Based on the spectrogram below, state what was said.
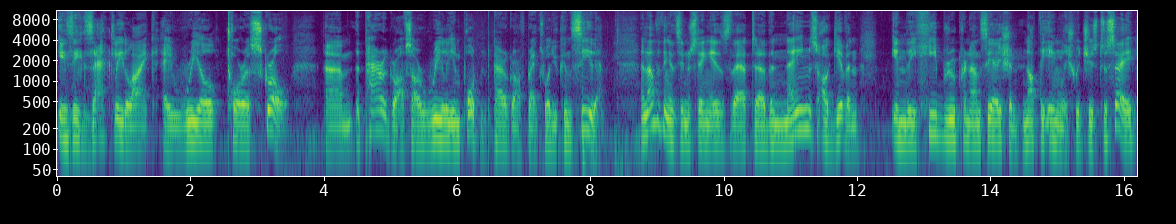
is exactly like a real Torah scroll. Um, the paragraphs are really important, paragraph breaks. Well, you can see them. Another thing that's interesting is that uh, the names are given in the Hebrew pronunciation, not the English, which is to say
